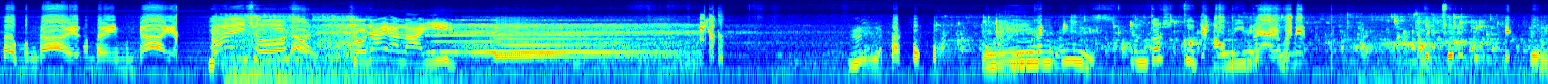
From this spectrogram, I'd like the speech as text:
แต่มึงได้อะทำไมมึงได้อะไม่โชว์โชว์โชว์ได้อะไรหึตัดตกอืมมันนี่มันก็กดเอาไม่ได้แล้ววันเนี้ยกดช่วยเจ็บเลย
